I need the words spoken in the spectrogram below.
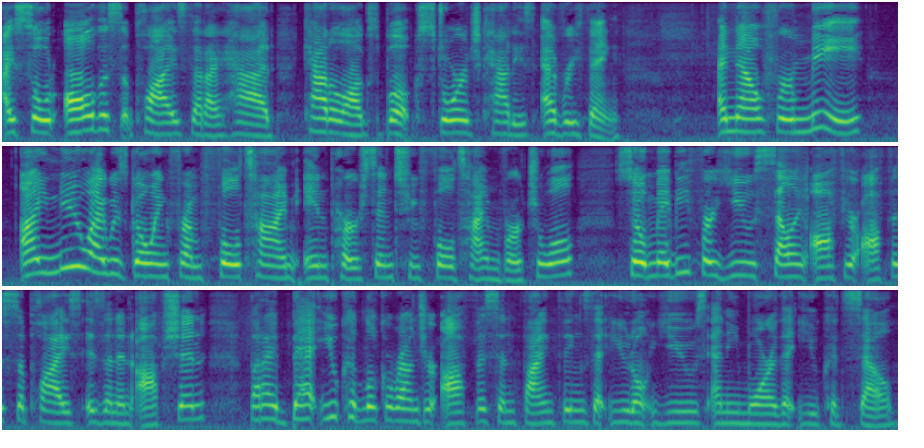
I sold all the supplies that I had catalogs, books, storage caddies, everything. And now for me, I knew I was going from full time in person to full time virtual. So maybe for you, selling off your office supplies isn't an option, but I bet you could look around your office and find things that you don't use anymore that you could sell.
